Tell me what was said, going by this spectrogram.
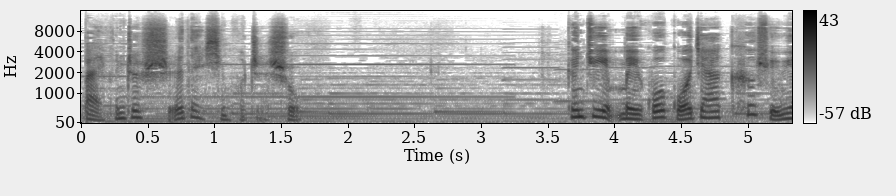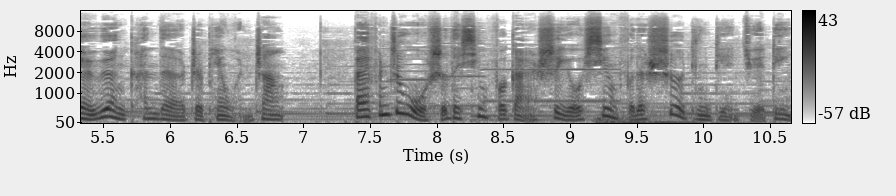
百分之十的幸福指数。根据美国国家科学院院刊的这篇文章，百分之五十的幸福感是由幸福的设定点决定，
